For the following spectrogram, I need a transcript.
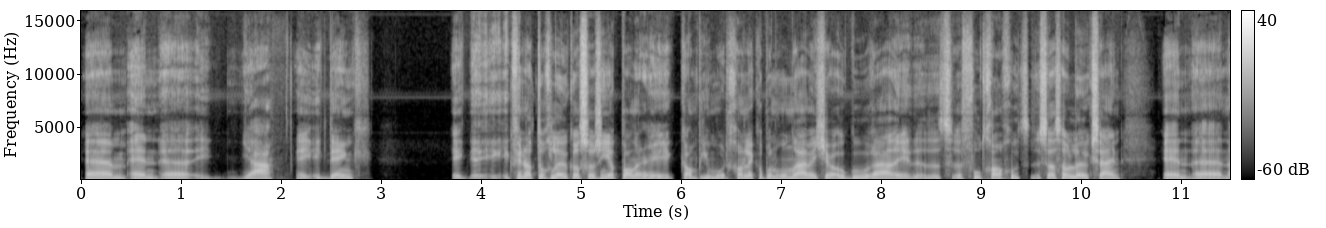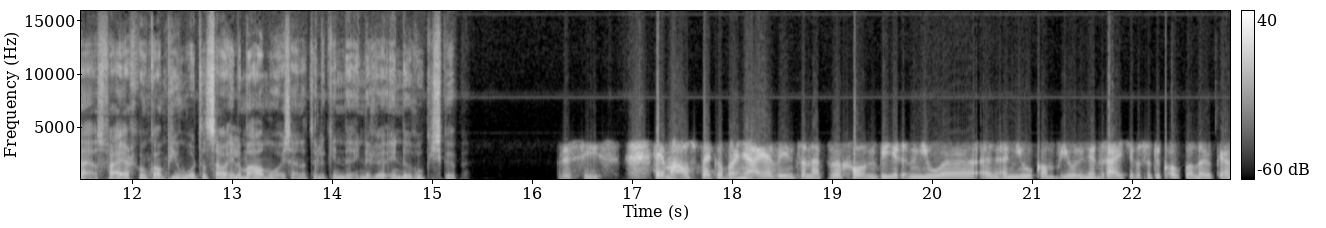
Um, en ja, ik, ik denk... Ik, ik, vind dat toch leuk als, als een Japanner kampioen wordt. Gewoon lekker op een Honda, weet je, Ogura. Eh, dat, dat, voelt gewoon goed. Dus dat zou leuk zijn. En uh, nou ja, als Feyenoord gewoon kampioen wordt, dat zou helemaal mooi zijn natuurlijk in de, in de, in de Rookies Cup. Precies. Hey, maar als Pekka Banjaya wint, dan hebben we gewoon weer een nieuwe, een, een, nieuwe kampioen in het rijtje. Dat is natuurlijk ook wel leuk, hè?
